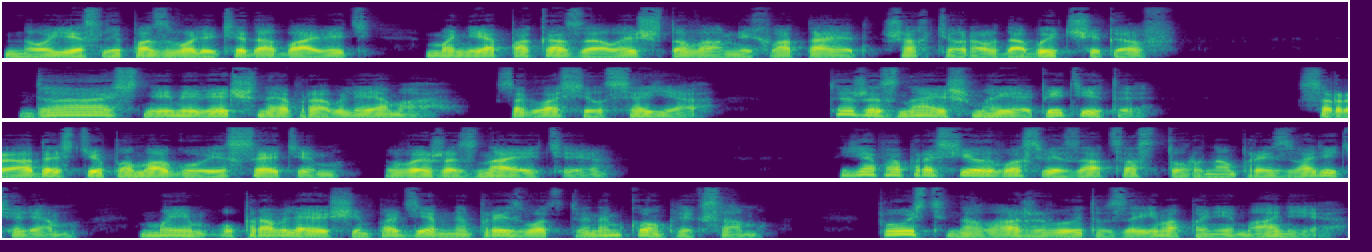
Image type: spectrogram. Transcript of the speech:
Но если позволите добавить, мне показалось, что вам не хватает шахтеров-добытчиков. «Да, с ними вечная проблема», — согласился я. «Ты же знаешь мои аппетиты». «С радостью помогу и с этим, вы же знаете». Я попросил его связаться с турном-производителем, моим управляющим подземным производственным комплексом. Пусть налаживают взаимопонимание.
